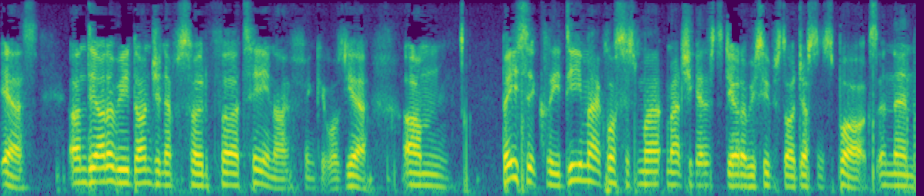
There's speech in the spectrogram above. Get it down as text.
Yes, on the RW Dungeon episode 13, I think it was. Yeah. Um, basically, D-Mac lost his ma- match against the DIW superstar Justin Sparks, and then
